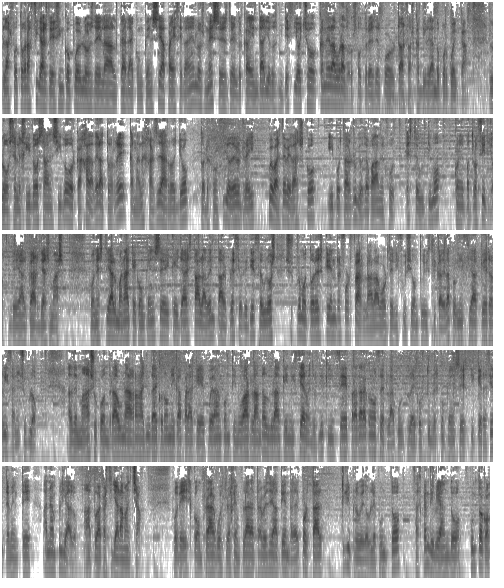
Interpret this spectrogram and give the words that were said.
Las fotografías de cinco pueblos de la Alcarria conquense aparecerán en los meses del calendario 2018 que han elaborado los autores del portal Zascandileando por Cuenca. Los elegidos han sido Horcajada de la Torre, Canalejas de Arroyo, Torres Concilio del Rey, Cuevas de Velasco y Portal Rubio de Guadamejur, este último con el patrocinio de Alcarrias Más. Con este almanaque conquense que ya está a la venta al precio de 10 euros, sus promotores quieren reforzar la labor de difusión turística de la provincia que realizan en su blog. Además, supondrá una gran ayuda económica para que puedan continuar la andadura que iniciaron en 2015 para dar a conocer la cultura y costumbres conquenses y que recientemente han ampliado a toda Castilla-La Mancha. Podéis comprar vuestro ejemplar a través de la tienda del portal www.zascandileando.com.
